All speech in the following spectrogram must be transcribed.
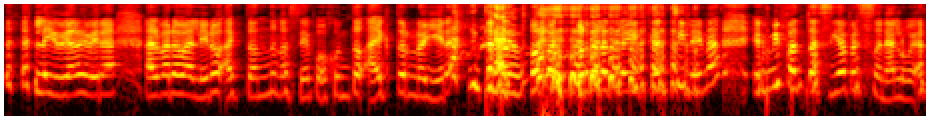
La idea de ver a Álvaro Valero actuando, no sé, pues, junto a Héctor Noguera, claro. todo actor de la televisión chilena, es mi fantasía personal, weón.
